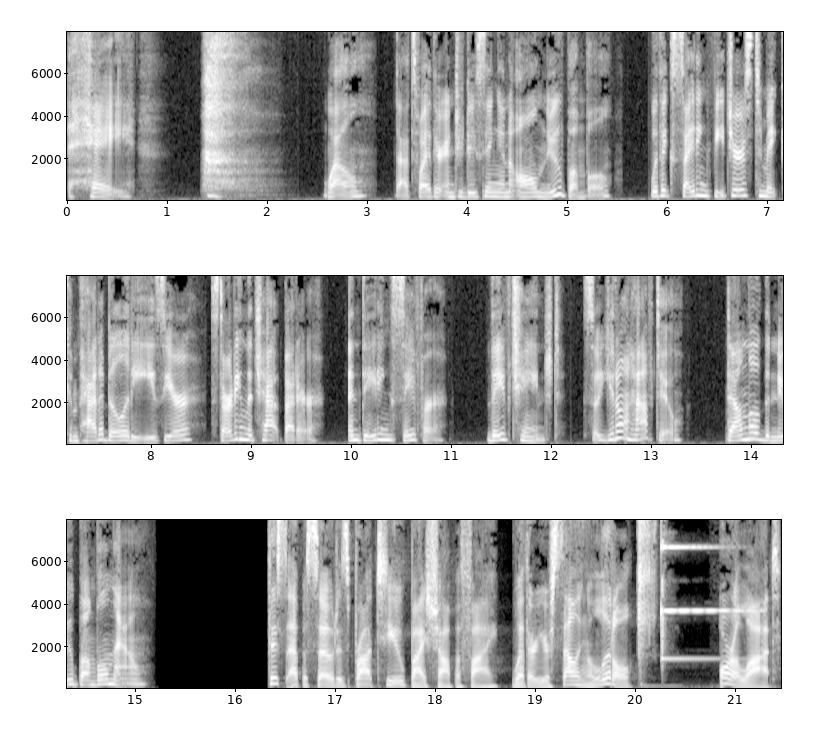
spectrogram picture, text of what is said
hey? well, that's why they're introducing an all new Bumble with exciting features to make compatibility easier, starting the chat better, and dating safer. They've changed, so you don't have to. Download the new Bumble now. This episode is brought to you by Shopify. Whether you're selling a little or a lot,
